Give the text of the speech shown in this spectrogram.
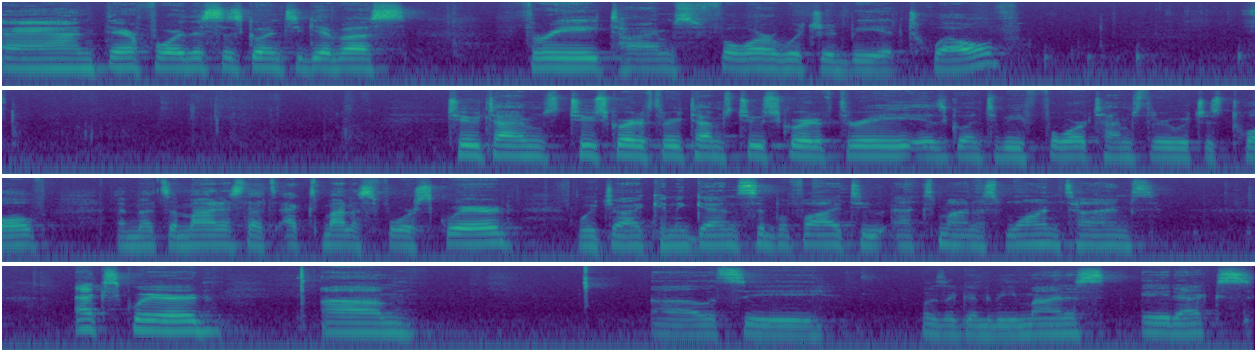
And therefore, this is going to give us 3 times 4, which would be a 12. 2 times 2 squared of 3 times 2 squared of 3 is going to be 4 times 3, which is 12. And that's a minus. That's x minus 4 squared, which I can again simplify to x minus 1 times x squared. Um, uh, let's see, Was it going to be? Minus 8x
